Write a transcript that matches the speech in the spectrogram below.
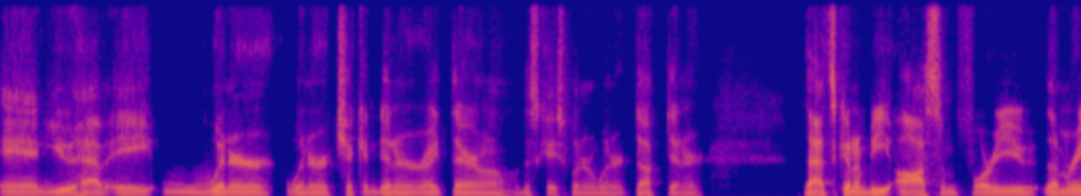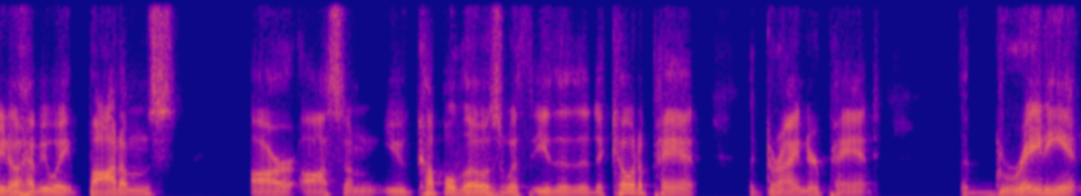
and you have a winter winter chicken dinner right there. Well, in this case, winter winter duck dinner. That's going to be awesome for you. The merino heavyweight bottoms are awesome. You couple those with either the Dakota pant, the grinder pant, the gradient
